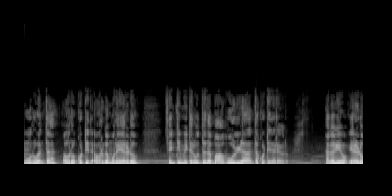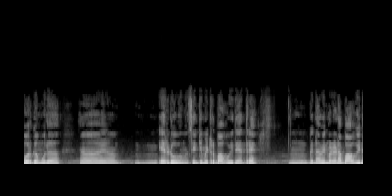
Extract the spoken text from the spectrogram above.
ಮೂರು ಅಂತ ಅವರು ಕೊಟ್ಟಿದ್ದ, ವರ್ಗಮೂಲ ಎರಡು ಸೆಂಟಿಮೀಟರ್ ಉದ್ದದ ಬಾಹುಳ್ಳ ಅಂತ ಕೊಟ್ಟಿದ್ದಾರೆ ಅವರು. ಹಾಗಾಗಿ ಎರಡು ವರ್ಗಮೂಲ ಎರಡು ಸೆಂಟಿಮೀಟರ್ ಬಾಹು ಇದೆ ಅಂದರೆ ನಾವೇನು ಮಾಡೋಣ. ಬಾಹುವಿನ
